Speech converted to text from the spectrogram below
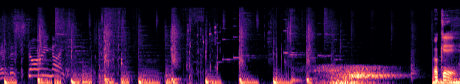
and the starry night. Oke,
